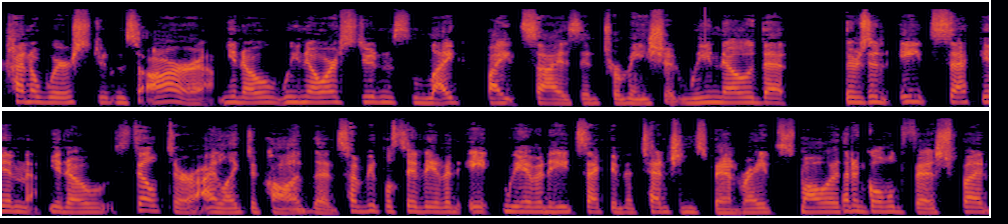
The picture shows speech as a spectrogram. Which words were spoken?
kind of where students are. You know, we know our students like bite size information. We know that there's an eight second, you know, filter. I like to call it that. Some people say they have an eight, we have an eight second attention span, right? Smaller than a goldfish. But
